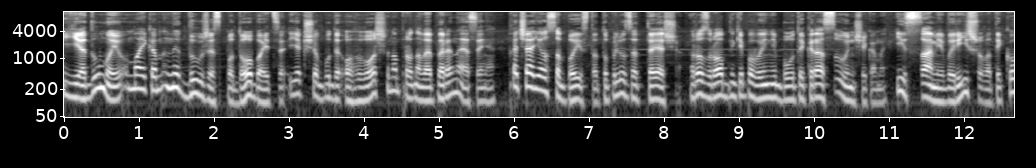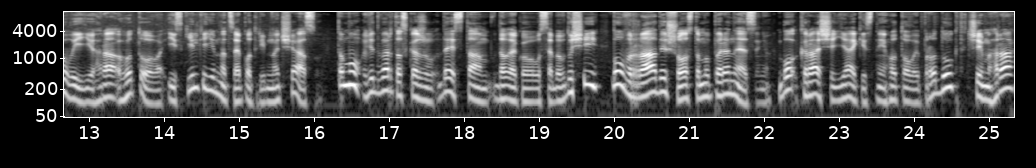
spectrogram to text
Я думаю, майкам не дуже сподобається, якщо буде оголошено про нове перенесення. Хоча я особисто топлю за те, що розробники повинні бути красунчиками і самі вирішувати, коли її гра готова і скільки їм на це потрібно часу. Тому відверто скажу, десь там далеко у себе в душі був радий шостому перенесенню, бо краще якісний готовий продукт, чим гра,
